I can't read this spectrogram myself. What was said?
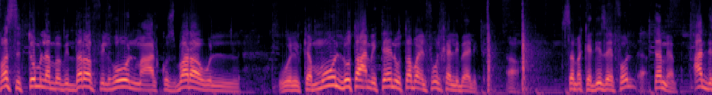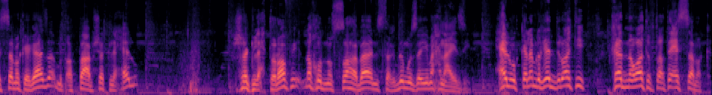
فص التوم لما بيتضرب في الهون مع الكزبرة وال والكمون له طعم تاني وطبق الفول خلي بالك. آه. السمكة دي زي الفل. آه. تمام. عندي السمكة جاهزة متقطعة بشكل حلو شكل احترافي. ناخد نصها بقى نستخدمه زي ما إحنا عايزين. حلو الكلام. لغاية دلوقتي خدنا وقت في تقطيع السمكة.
